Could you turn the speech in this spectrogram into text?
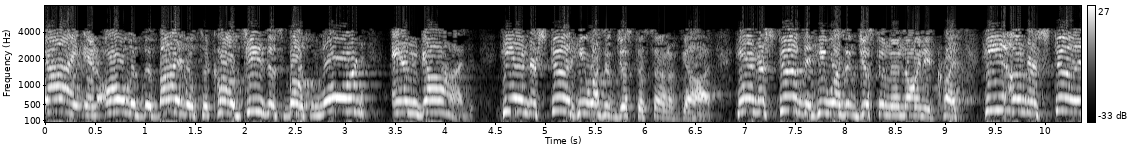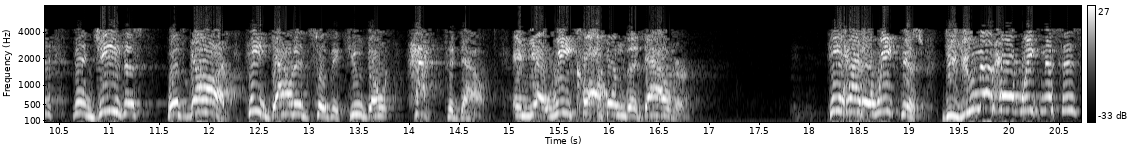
guy in all of the Bible to call Jesus both Lord and God. He understood he wasn't just a Son of God. He understood that he wasn't just an anointed Christ. He understood that Jesus was God. He doubted so that you don't have to doubt. And yet we call him the doubter. He had a weakness. Do you not have weaknesses?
